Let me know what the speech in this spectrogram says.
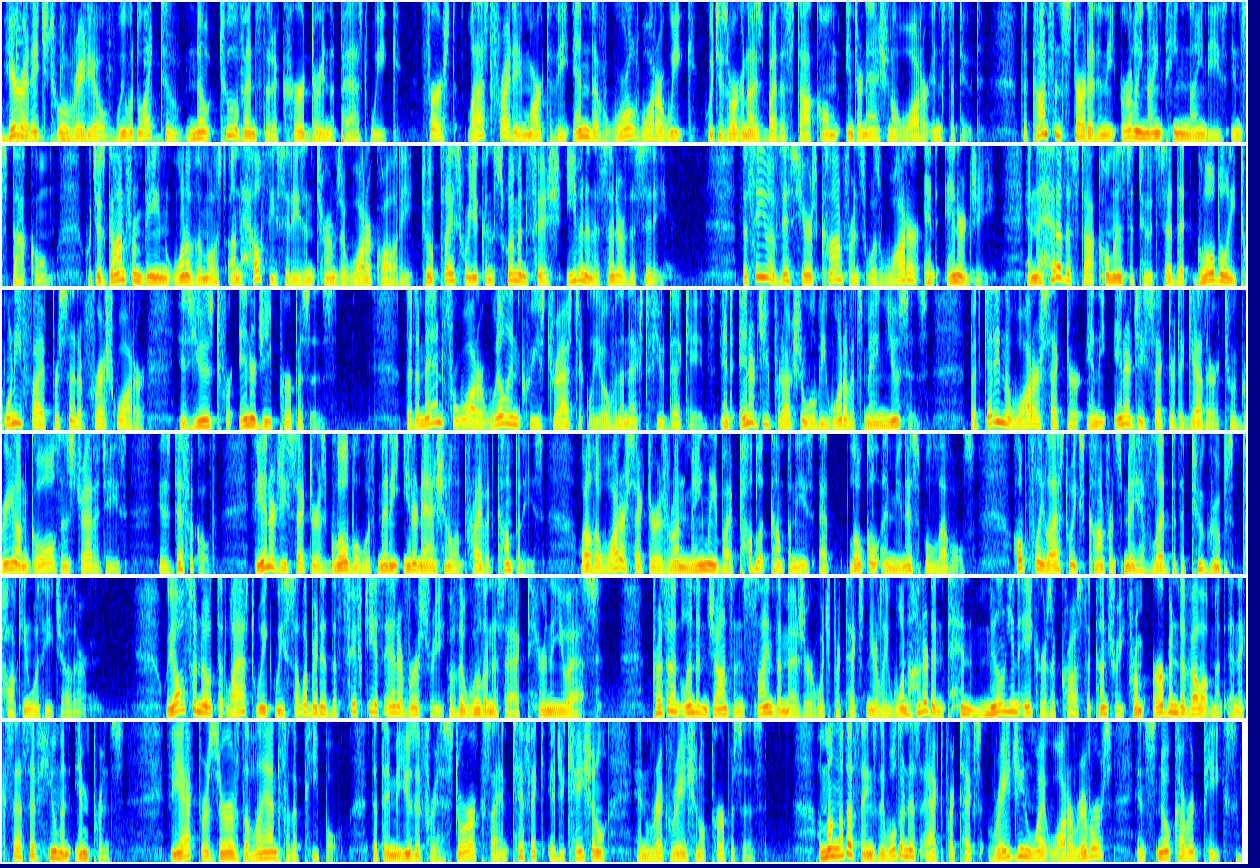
Here at H2O Radio, we would like to note two events that occurred during the past week. First, last Friday marked the end of World Water Week, which is organized by the Stockholm International Water Institute. The conference started in the early 1990s in Stockholm, which has gone from being one of the most unhealthy cities in terms of water quality to a place where you can swim and fish even in the center of the city. The theme of this year's conference was water and energy, and the head of the Stockholm Institute said that globally 25% of fresh water is used for energy purposes. The demand for water will increase drastically over the next few decades, and energy production will be one of its main uses. But getting the water sector and the energy sector together to agree on goals and strategies is difficult. The energy sector is global with many international and private companies, while the water sector is run mainly by public companies at local and municipal levels. Hopefully, last week's conference may have led to the two groups talking with each other. We also note that last week we celebrated the 50th anniversary of the Wilderness Act here in the U.S. President Lyndon Johnson signed the measure, which protects nearly 110 million acres across the country from urban development and excessive human imprints. The act reserves the land for the people, that they may use it for historic, scientific, educational, and recreational purposes. Among other things, the Wilderness Act protects raging whitewater rivers and snow covered peaks.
